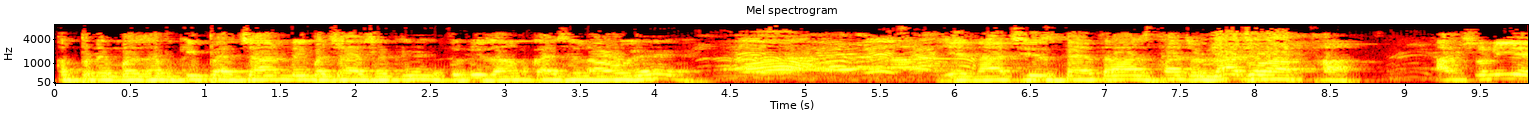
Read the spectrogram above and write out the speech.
اپنے مذہب کی پہچان نہیں بچا سکے، تو نظام کیسے لاؤ گے؟ یہ ناچیز کا اعتراض تھا جو لاجواب تھا۔ اب سنیے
